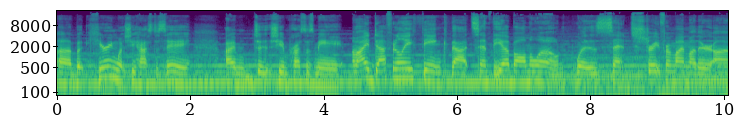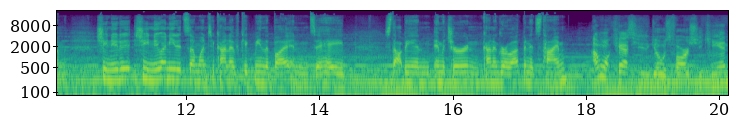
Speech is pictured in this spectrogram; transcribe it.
uh, but hearing what she has to say I'm just, she impresses me. I definitely think that Cynthia Ball Malone was sent straight from my mother. Um, she knew to, she knew I needed someone to kind of kick me in the butt and say, "Hey, stop being immature and kind of grow up, and it's time." I want Cassie to go as far as she can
